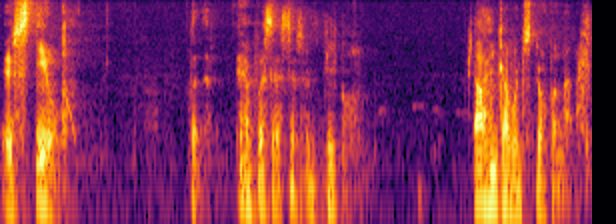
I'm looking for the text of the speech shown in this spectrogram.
is steel. But the emphasis is in people. I think I would stop at that.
